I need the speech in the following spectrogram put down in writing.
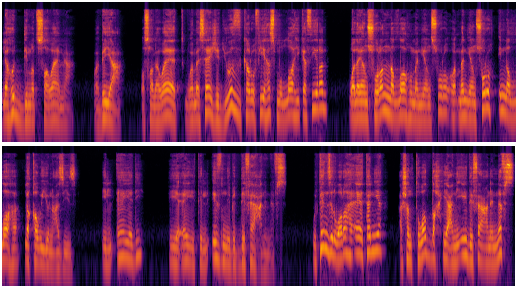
لهدمت صوامع وبيع وصلوات ومساجد يذكر فيها اسم الله كثيرا ولينصرن الله من ينصره من ينصره إن الله لقوي عزيز. الآية دي هي آية الإذن بالدفاع عن النفس. وتنزل وراها آية تانية عشان توضح يعني إيه دفاع عن النفس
